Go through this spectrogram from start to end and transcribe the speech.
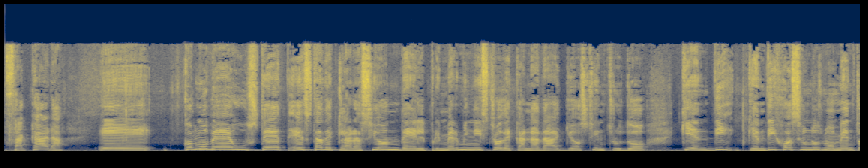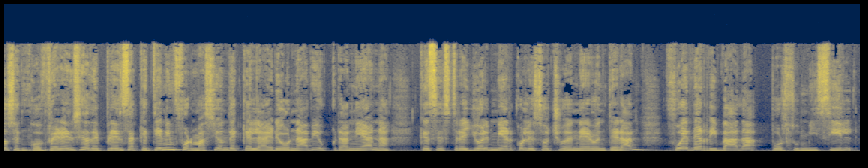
Zakara, eh, ¿Cómo ve usted esta declaración del primer ministro de Canadá, Justin Trudeau, quien, quien dijo hace unos momentos en conferencia de prensa que tiene información de que la aeronave ucraniana que se estrelló el miércoles 8 de enero en Teherán fue derribada por su misil,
